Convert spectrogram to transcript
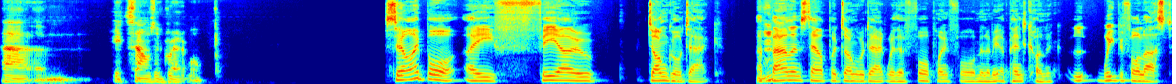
um, it sounds incredible. So I bought a FiiO dongle DAC, a Mhm. balanced output dongle DAC with a 4.4 millimeter Pentaconn week before last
